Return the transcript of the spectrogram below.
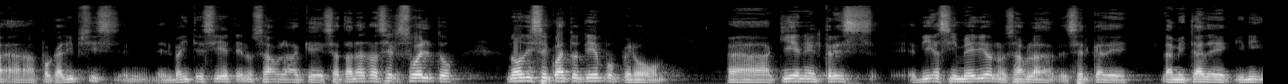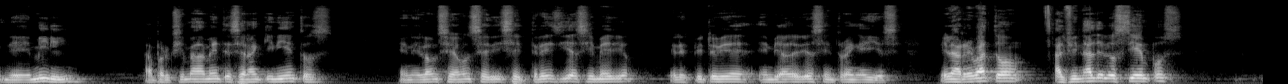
Apocalipsis, el 27, nos habla que Satanás va a ser suelto, no dice cuánto tiempo, pero ah, aquí en el tres días y medio nos habla de cerca de la mitad de, mil, aproximadamente serán 500. En el 11.11 dice tres días y medio, el Espíritu enviado de Dios entró en ellos. El arrebato al final de los tiempos,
